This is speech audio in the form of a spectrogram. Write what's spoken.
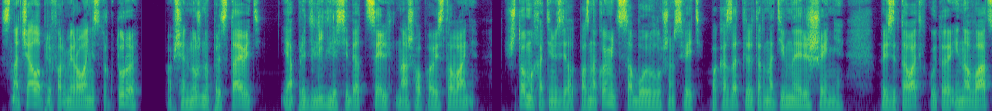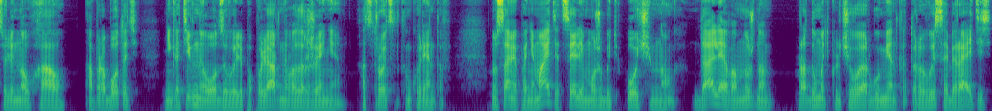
Сначала при формировании структуры вообще нужно представить и определить для себя цель нашего повествования. Что мы хотим сделать? Познакомить с собой в лучшем свете, показать альтернативное решение, презентовать какую-то инновацию или ноу-хау, обработать негативные отзывы или популярные возражения, отстроиться от конкурентов. Ну, сами понимаете, целей может быть очень много. Далее вам нужно продумать ключевой аргумент, который вы собираетесь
